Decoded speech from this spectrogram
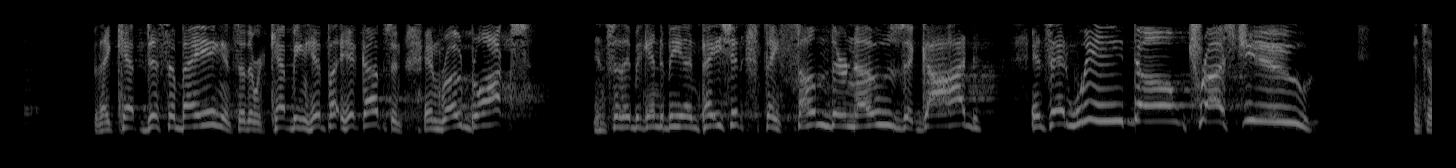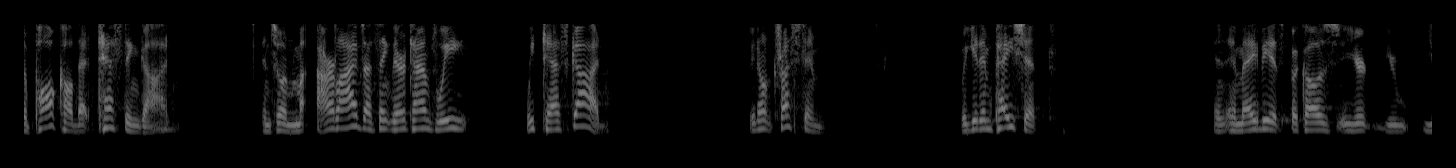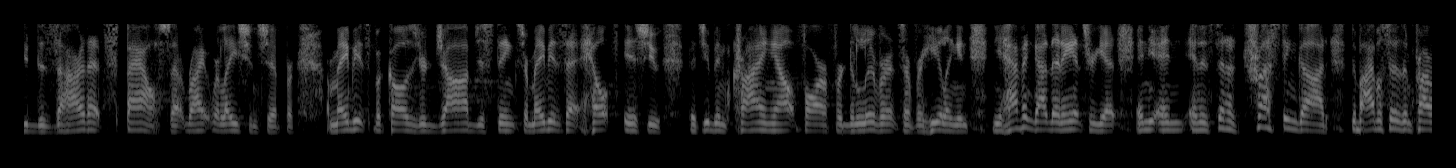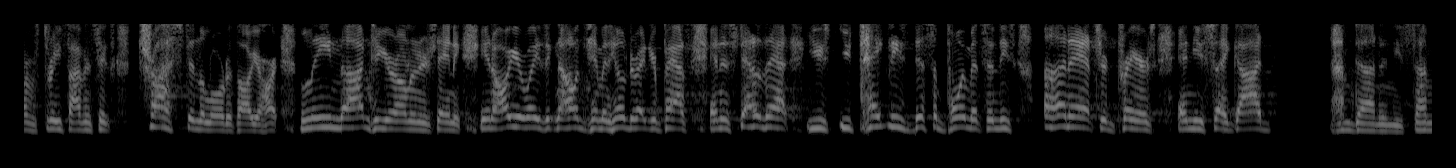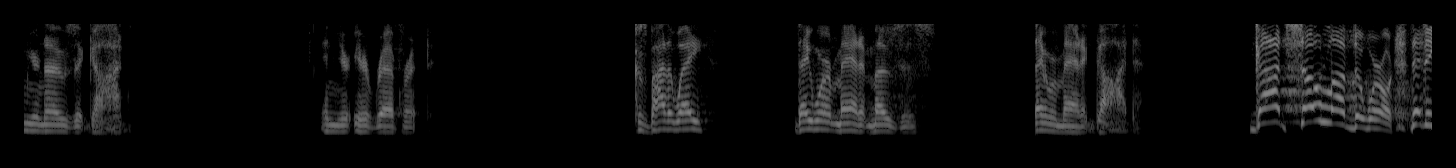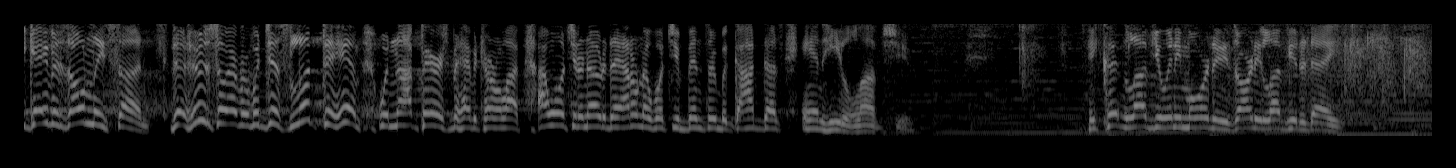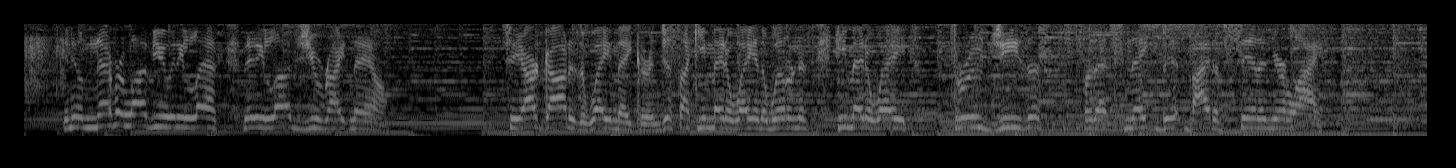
but they kept disobeying, and so there were kept being hiccups and, and roadblocks. And so they began to be impatient. They thumbed their nose at God and said, We don't trust you. And so Paul called that testing God. And so in my, our lives, I think there are times we, we test God. We don't trust him. We get impatient. And, and maybe it's because you're, you you desire that spouse, that right relationship, or, or maybe it's because your job just stinks, or maybe it's that health issue that you've been crying out for, for deliverance or for healing, and you haven't got that answer yet. And, you, and, and instead of trusting God, the Bible says in Proverbs 3, 5, and 6, trust in the Lord with all your heart. Lean not into your own understanding. In all your ways acknowledge Him and He'll direct your path. And instead of that, you, you take these disappointments and these unanswered prayers and you say, God, I'm done. And you thumb your nose at God. And you're irreverent. Because, by the way, they weren't mad at Moses, they were mad at God. God so loved the world that he gave his only son, that whosoever would just look to him would not perish but have eternal life. I want you to know today, I don't know what you've been through, but God does, and he loves you. He couldn't love you any more than he's already loved you today. And He'll never love you any less than He loves you right now. See, our God is a waymaker, and just like He made a way in the wilderness, He made a way through Jesus for that snake bit bite of sin in your life.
